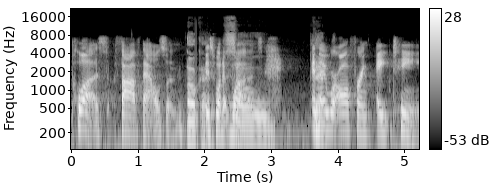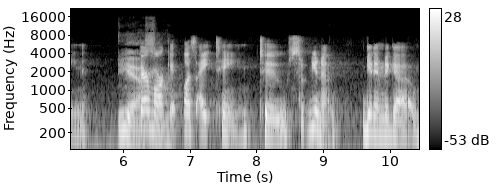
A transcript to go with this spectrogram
plus five thousand. Okay, is what it so was, and that, they were offering eighteen. Yeah, fair so, market plus eighteen to you know get him to go.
